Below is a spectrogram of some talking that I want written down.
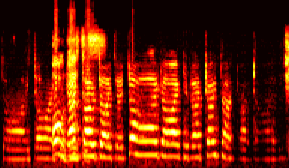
Die, die, Oh, die, die, die, die, die, die, die, die, die, die, die.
